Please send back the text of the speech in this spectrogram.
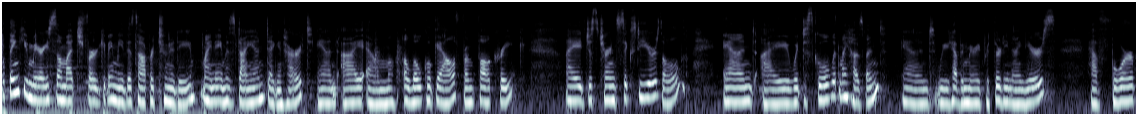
Well, thank you, Mary, so much for giving me this opportunity. My name is Diane Degenhart, and I am a local gal from Fall Creek. I just turned 60 years old, and I went to school with my husband, and we have been married for 39 years, have four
